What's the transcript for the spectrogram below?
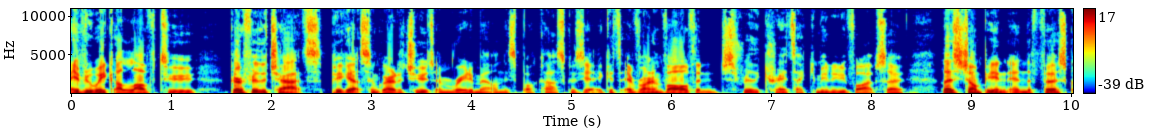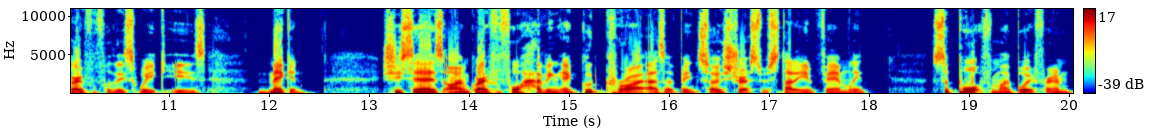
Every week I love to go through the chats, pick out some gratitudes, and read them out on this podcast because, yeah, it gets everyone involved and just really creates that community vibe. So let's jump in. And the first grateful for this week is Megan. She says, I'm grateful for having a good cry as I've been so stressed with study and family, support from my boyfriend,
